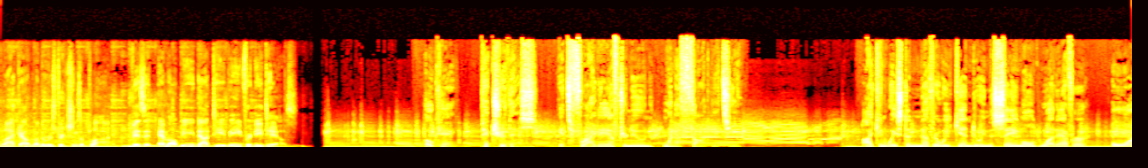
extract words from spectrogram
Blackout and other restrictions apply. Visit MLB.tv for details. Okay, picture this. It's Friday afternoon when a thought hits you. I can waste another weekend doing the same old whatever, or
